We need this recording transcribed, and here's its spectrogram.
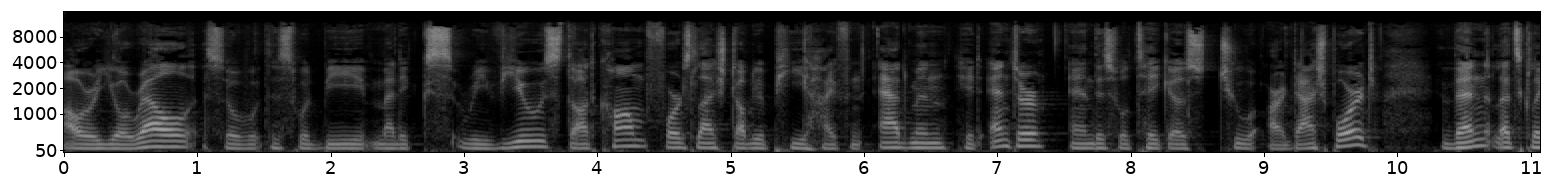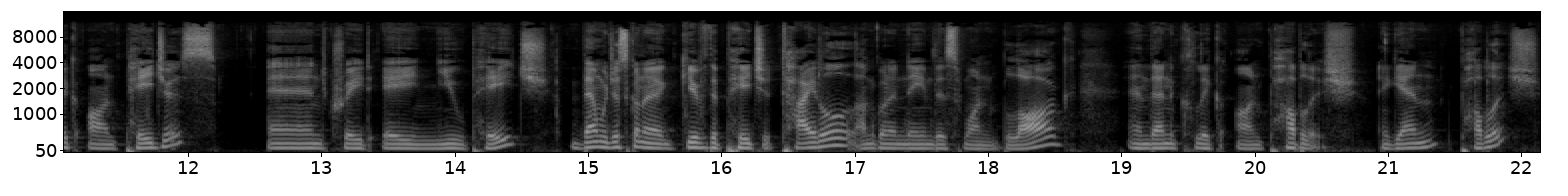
our URL. So this would be meticsreviews.com forward slash WP hyphen admin. Hit enter, and this will take us to our dashboard. Then let's click on pages and create a new page. Then we're just gonna give the page a title. I'm gonna name this one blog and then click on publish. Again, publish.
